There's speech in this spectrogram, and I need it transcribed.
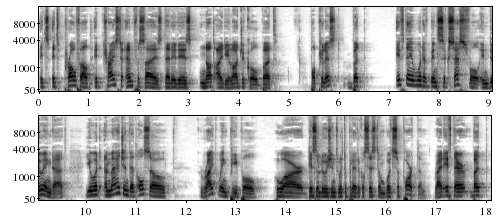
It's it's profiled. It tries to emphasize that it is not ideological but populist. But if they would have been successful in doing that, you would imagine that also right wing people who are disillusioned with the political system would support them, right? If they're but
